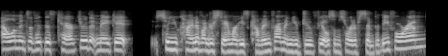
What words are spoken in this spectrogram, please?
elements of this character that make it so you kind of understand where he's coming from and you do feel some sort of sympathy for him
